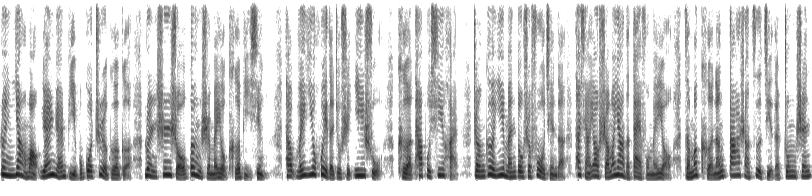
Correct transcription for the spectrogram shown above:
论样貌，远远比不过智哥哥；论身手，更是没有可比性。他唯一会的就是医术，可他不稀罕。整个医门都是父亲的，他想要什么样的大夫没有？怎么可能搭上自己的终身？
